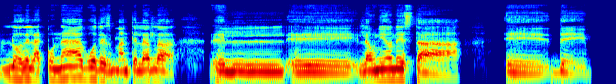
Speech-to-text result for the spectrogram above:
lo de la CONAGO, desmantelar la, eh, la unión esta eh, de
